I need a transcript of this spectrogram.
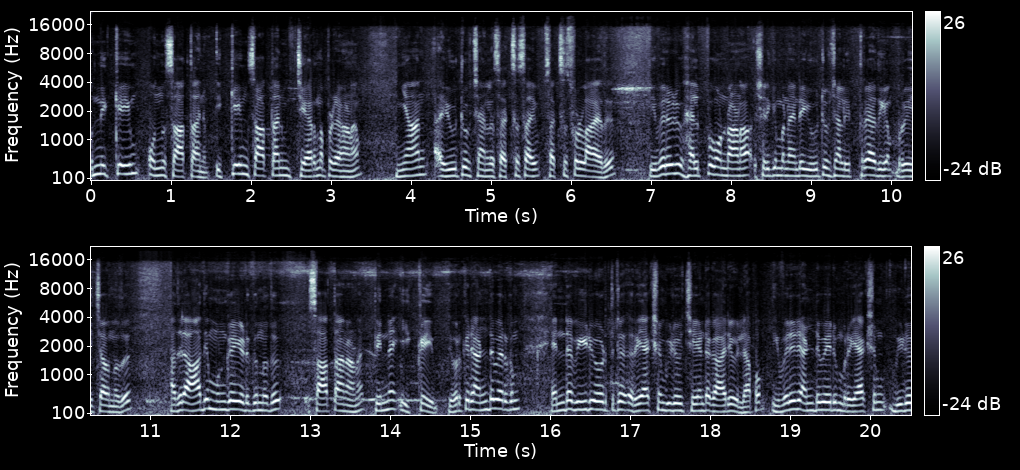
ഒന്ന് ഇക്കയും ഒന്ന് സാത്താനും. ഇക്കയും സാത്താനും ചേർന്നപ്പോഴാണ് ഞാൻ യൂട്യൂബ് ചാനൽ സക്സസ് ആയി സക്സസ്ഫുൾ ഇവരൊരു ഹെൽപ്പ് കൊണ്ടാണ് ശരിക്കും പറഞ്ഞാൽ എന്റെ യൂട്യൂബ് ചാനൽ ഇത്രയധികം റീച്ച് ആവുന്നത്. അതിൽ ആദ്യം മുൻകൈ എടുക്കുന്നത് സാത്താനാണ് പിന്നെ ഇക്കയും. ഇവർക്ക് രണ്ടുപേർക്കും എന്റെ വീഡിയോ എടുത്തിട്ട് റിയാക്ഷൻ വീഡിയോ ചെയ്യേണ്ട കാര്യമില്ല. അപ്പം ഇവർ രണ്ടുപേരും റിയാക്ഷൻ വീഡിയോ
